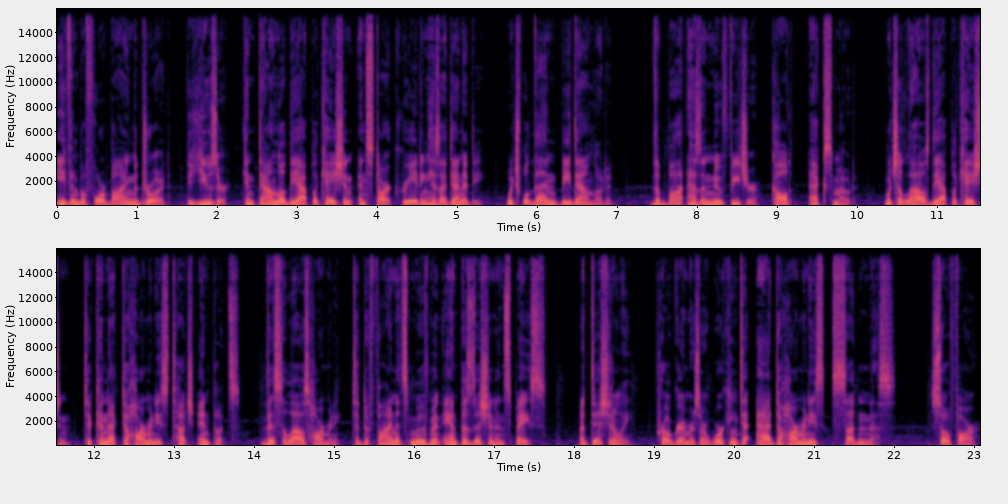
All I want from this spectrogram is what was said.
Even before buying the droid, the user can download the application and start creating his identity, which will then be downloaded. The bot has a new feature called X Mode, which allows the application to connect to Harmony's touch inputs. This allows Harmony to define its movement and position in space. Additionally, programmers are working to add to Harmony's suddenness. So far,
